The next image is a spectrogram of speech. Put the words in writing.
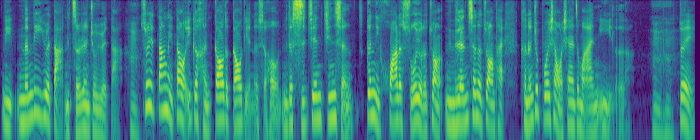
你能力越大，你责任就越大。嗯，所以当你到一个很高的高点的时候，你的时间、精神跟你花了所有的状，你人生的状态，可能就不会像我现在这么安逸了啦。嗯嗯，对，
